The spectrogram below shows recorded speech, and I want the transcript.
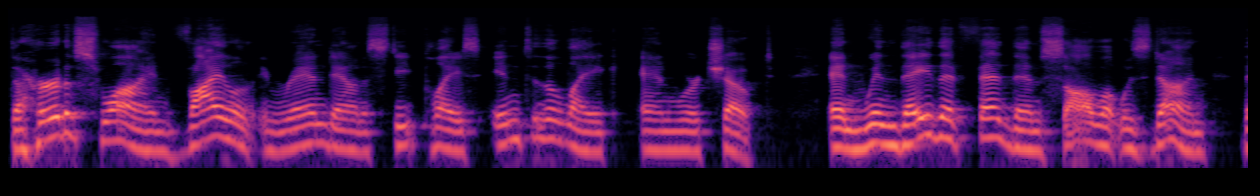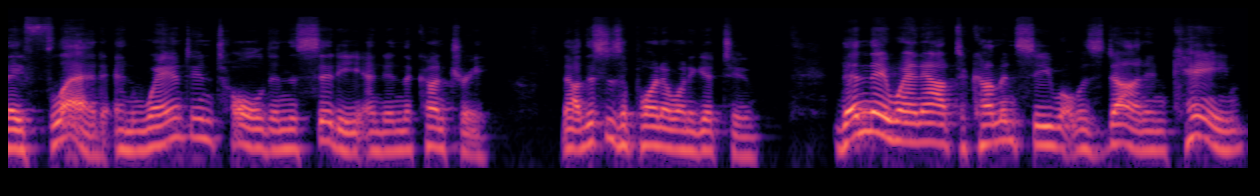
the herd of swine violently ran down a steep place into the lake and were choked. And when they that fed them saw what was done, they fled and went and told in the city and in the country. Now, this is a point I want to get to. Then they went out to come and see what was done and came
